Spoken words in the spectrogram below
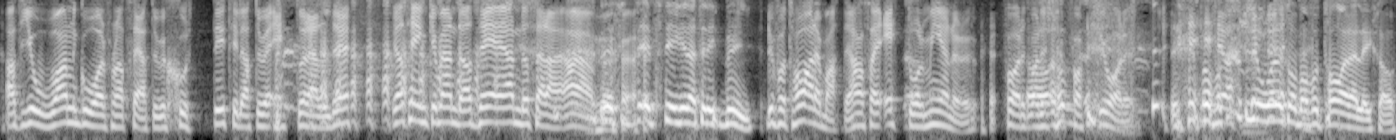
Att Johan går från att säga att du är 70 till att du är ett år äldre. Jag tänker mig ändå att det är ändå såhär, ja, ja, Ett, steg i rätt riktning. du får ta det Matte. Han säger ett år mer nu. Förut var det 40 år. Jo, det är så man får ta det liksom.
